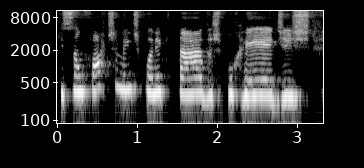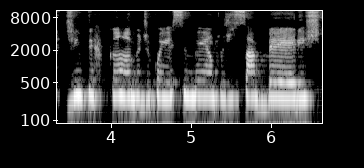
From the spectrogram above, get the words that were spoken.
que são fortemente conectados por redes de intercâmbio de conhecimentos, de saberes,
